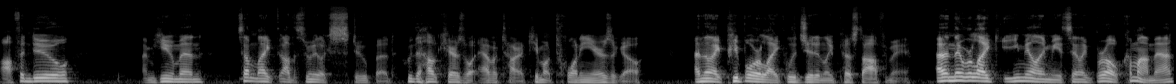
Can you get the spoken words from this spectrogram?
often do. I'm human. Something like, oh, this movie looks stupid. Who the hell cares about Avatar? It came out 20 years ago. And then like people were like legitimately pissed off at me. And they were like emailing me saying, like, bro, come on, man.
